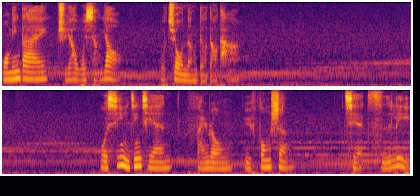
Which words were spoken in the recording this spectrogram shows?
我明白，只要我想要，我就能得到它。我吸引金钱、繁荣与丰盛，且磁力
